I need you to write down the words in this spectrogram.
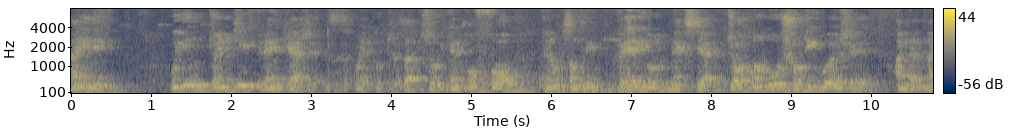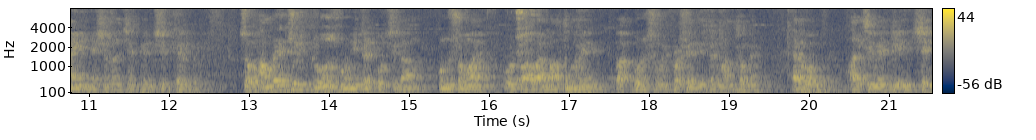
নাইনে উইদিন টোয়েন্টি র্যাঙ্কে আসে this is a quite good result. So we can hope for, you know, something very good next year. যখন ও সঠিক বয়সে আন্ডার নাইন ন্যাশনাল চ্যাম্পিয়নশিপ খেলবে। সো আমরা অ্যাকচুয়ালি ক্লোজ মনিটর করছিলাম কোন সময় ওর বাবার মাধ্যমে বা কোন সময় প্রসেনজিতের মাধ্যমে। এবং আলটিমেটলি সেই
